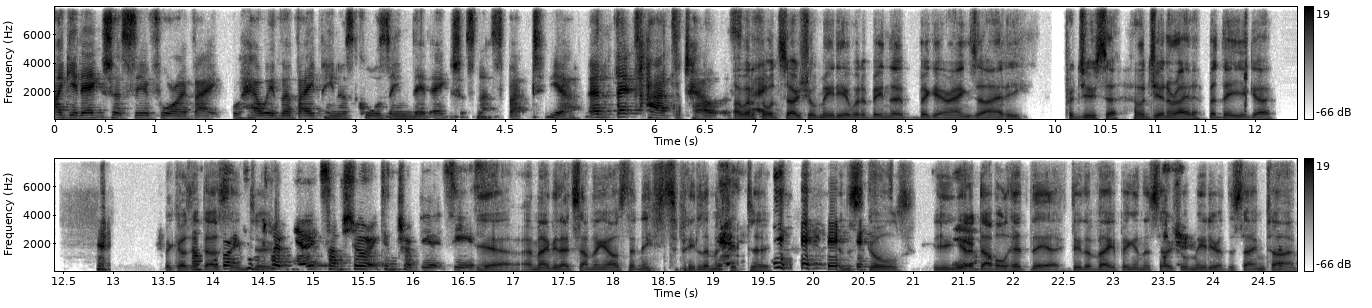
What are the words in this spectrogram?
I get anxious, therefore I vape, or however, vaping is causing that anxiousness. But yeah, that's hard to tell. I would have thought social media would have been the bigger anxiety producer or generator, but there you go. Because it does sure seem it to, contributes. I'm sure it contributes, yes. yeah, and maybe that's something else that needs to be limited too in schools. You get Yeah. a double hit there, do the vaping and the social media at the same time.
